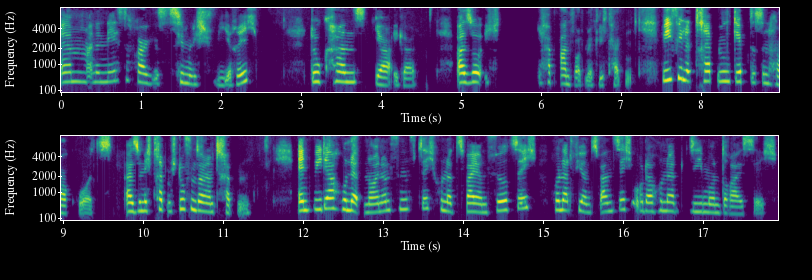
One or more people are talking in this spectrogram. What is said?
ähm, meine nächste Frage ist ziemlich schwierig. Du kannst, ja, egal. Also ich, ich habe Antwortmöglichkeiten. Wie viele Treppen gibt es in Hogwarts? Also nicht Treppenstufen, sondern Treppen. Entweder 159, 142, 124 oder 137.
